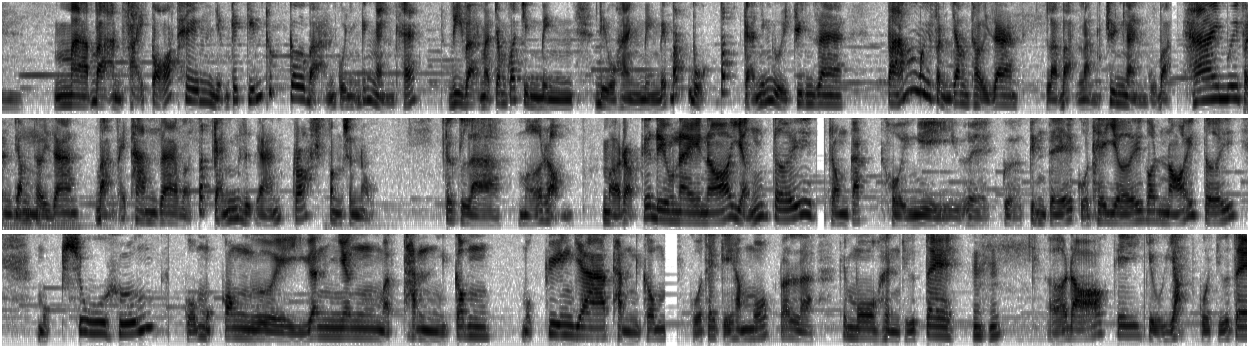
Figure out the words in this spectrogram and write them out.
mà bạn phải có thêm những cái kiến thức cơ bản của những cái ngành khác vì vậy mà trong quá trình mình điều hành mình mới bắt buộc tất cả những người chuyên gia 80% thời gian là bạn làm chuyên ngành của bạn 20% ừ. thời gian bạn phải tham gia vào tất cả những dự án cross functional tức là mở rộng mở rộng cái điều này nó dẫn tới trong các hội nghị về kinh tế của thế giới có nói tới một xu hướng của một con người doanh nhân mà thành công một chuyên gia thành công của thế kỷ 21 đó là cái mô hình chữ T. Uh-huh. Ở đó cái chiều dọc của chữ T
